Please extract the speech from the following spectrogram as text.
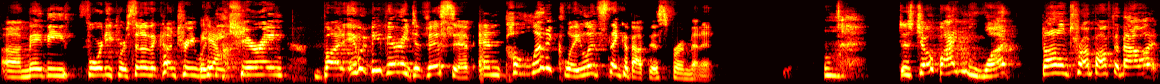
uh, maybe 40% of the country would yeah. be cheering, but it would be very divisive. And politically, let's think about this for a minute. Does Joe Biden want Donald Trump off the ballot?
